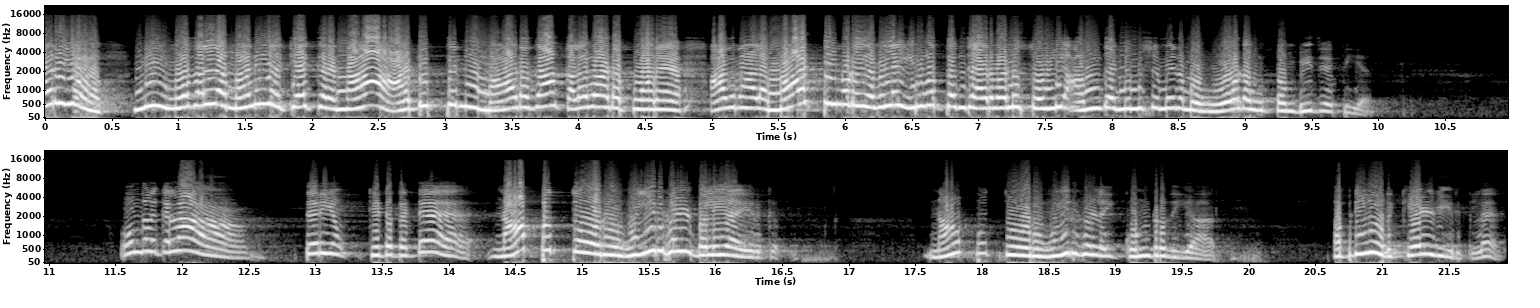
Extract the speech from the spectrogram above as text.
தெரியும். நீ முதல்ல மணியை கேட்கிறனா அடுத்து நீ மாடை தான் களவாட போற அதனால மாட்டினுடைய விலை இருபத்தஞ்சாயிரம் ரூபான்னு சொல்லி அந்த நிமிஷமே நம்ம ஓட விட்டோம் பிஜேபியை உங்களுக்கெல்லாம் தெரியும். கிட்டத்தட்ட நாற்பத்தோரு உயிர்கள் பலியாயிருக்கு. நாற்பத்தோரு உயிர்களை கொன்றது யார்? அப்படின்னு ஒரு கேள்வி இருக்குல்ல.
